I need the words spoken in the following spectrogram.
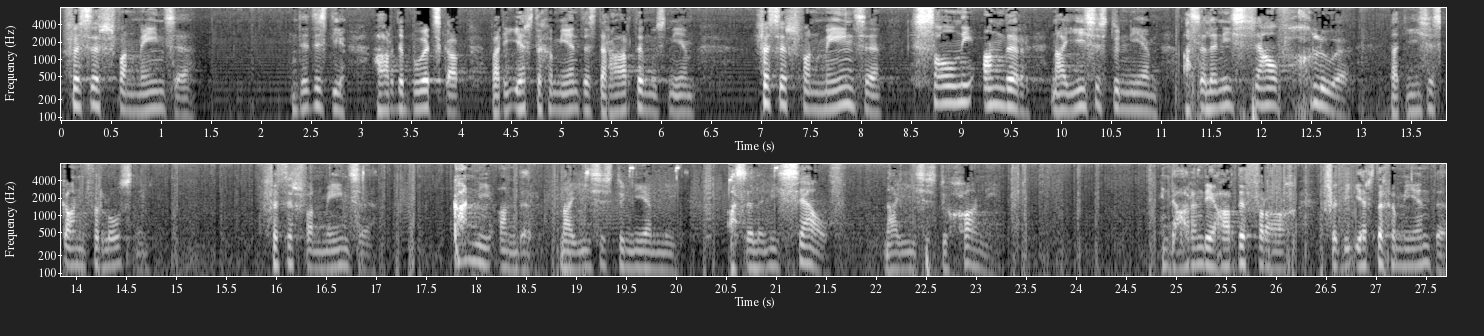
Vissers van mense. En dit is die harde boodskap wat die eerste gemeentes ter harte moes neem. Vissers van mense sal nie ander na Jesus toe neem as hulle nie self glo dat Jesus kan verlos nie. Vissers van mense kan nie ander na Jesus toe neem nie as hulle nie self na Jesus toe gaan nie. En daarin die harde vraag vir die eerste gemeente:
